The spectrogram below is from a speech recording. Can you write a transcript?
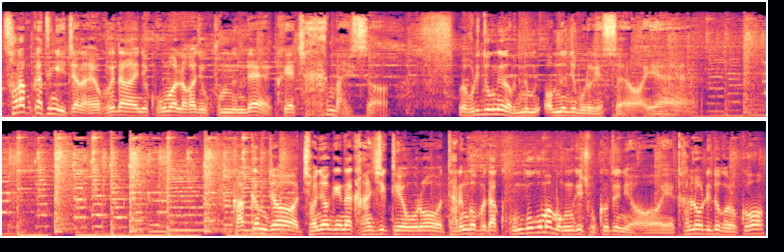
서랍 같은 게 있잖아요. 거기다가 이제 고구마를 넣어가지고 굽는데 그게 참 맛있어. 왜 우리 동네는 없는, 없는지 모르겠어요. 예. 가끔 저 저녁이나 간식 대용으로 다른 것보다 군고구마 먹는 게 좋거든요. 예, 칼로리도 그렇고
